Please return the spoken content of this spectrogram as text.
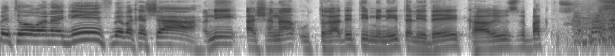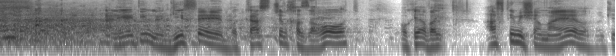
בתור הנגיף, בבקשה? אני השנה הוטרדתי מינית על ידי קריוס ובקטוס. אני הייתי נגיף אה, בקאסט של חזרות, אוקיי, אבל עפתי משם מהר, כי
